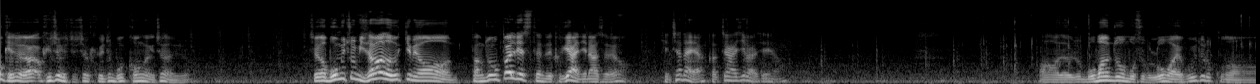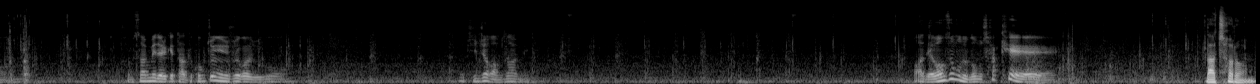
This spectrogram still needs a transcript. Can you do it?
어 괜찮아요. 아, 괜찮아요 괜찮아요. 뭐 건강 괜찮아요 저. 제가 몸이 좀 이상하다 느끼면 방송을 빨리 했을 텐데 그게 아니라서요. 괜찮아요. 걱정하지 마세요. 아 내가 좀몸안 좋은 모습을 너무 많이 보여드렸구나. 감사합니다. 이렇게 다들 걱정해 주셔가지고. 진짜 감사합니다. 아내 방송분들 너무 착해. 나처럼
